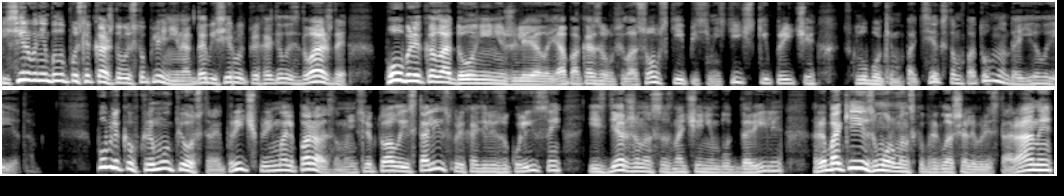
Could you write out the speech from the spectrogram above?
Бесирование было после каждого выступления, иногда бесировать приходилось дважды. Публика ладони не жалела. Я показывал философские, пессимистические притчи с глубоким подтекстом, потом надоело и это. Публика в Крыму пестрая, притчи принимали по-разному. Интеллектуалы из столиц приходили за кулисы и сдержанно со значением благодарили. Рыбаки из Мурманска приглашали в рестораны,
